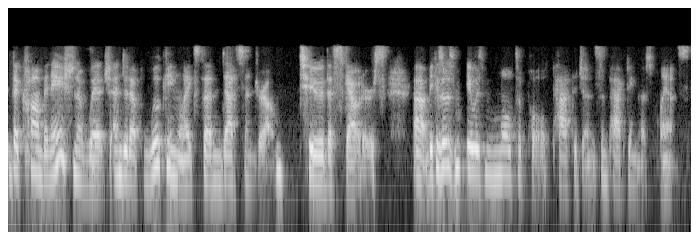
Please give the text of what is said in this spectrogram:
the combination of which ended up looking like sudden death syndrome to the scouters uh, because it was it was multiple pathogens impacting those plants.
